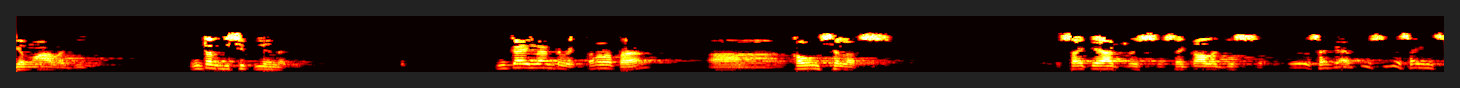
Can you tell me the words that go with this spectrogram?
జమాలజీ ఇంటర్ డిసిప్లినరీ ఇంకా ఇలాంటివి. తర్వాత counsellors psychiatrist psychologist psychiatrist science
